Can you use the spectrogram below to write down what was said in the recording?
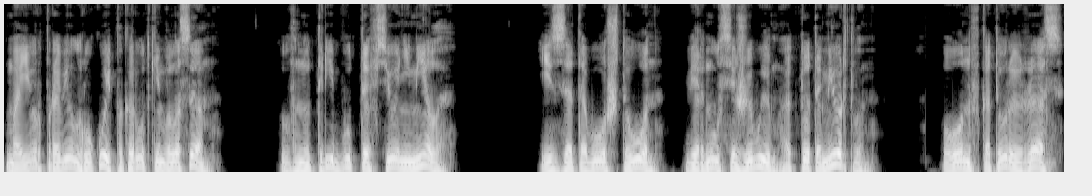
майор провел рукой по коротким волосам. Внутри будто все онемело. Из-за того, что он вернулся живым, а кто-то мертвым, он в который раз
